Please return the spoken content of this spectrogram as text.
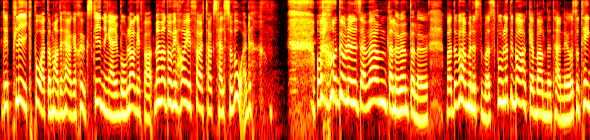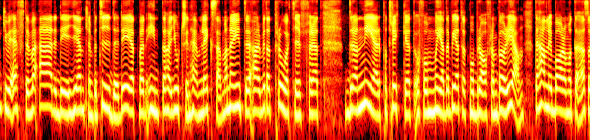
replik på att de hade höga sjukskrivningar i bolaget var men vadå, vi har ju företagshälsovård. Och, då blir det så här, vänta nu, vänta nu. då behöver man bara spola tillbaka bandet här nu och så tänker vi efter, vad är det det egentligen betyder? Det är att man inte har gjort sin hemläxa. Man har ju inte arbetat proaktivt för att dra ner på trycket och få medarbetare att må bra från början. Det handlar ju bara om att, alltså,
